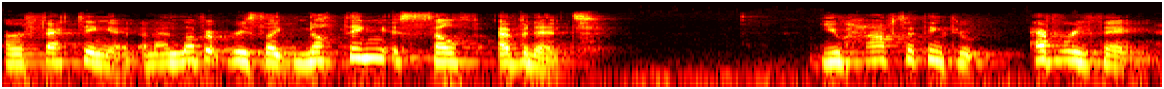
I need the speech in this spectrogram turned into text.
are affecting it. And I love it where he's like, nothing is self evident. You have to think through everything,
